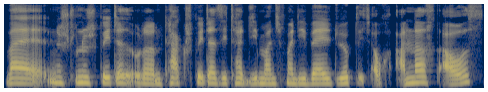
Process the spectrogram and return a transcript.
weil eine Stunde später oder einen Tag später sieht halt die manchmal die Welt wirklich auch anders aus.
